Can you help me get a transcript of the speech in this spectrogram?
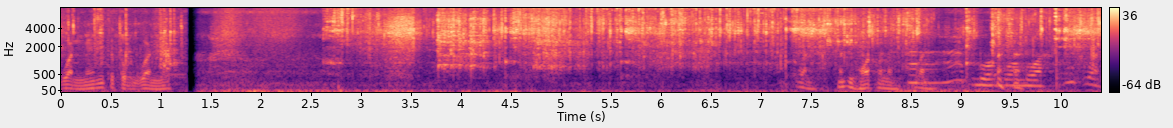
อ้วนไหมมีแตะโตนอ้วนไหมอ้วนมันที่ฮอตมันเลยอ้วนบัวบัวบัวอ้วน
